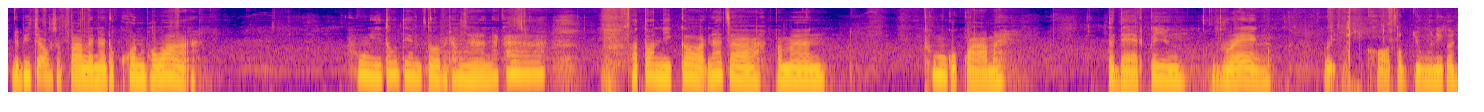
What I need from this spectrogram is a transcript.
เดี๋ยวพี่จะออกจากป่าแล้วนะทุกคนเพราะว่า รุ่งนี้ต้องเตรียมตัวไปทำงานนะคะ เพราะตอนนี้ก็น่าจะประมาณทุ่มกว่าๆไหม แต่แดดก็ยังแรงเฮ้ยขอตบยุงอันนี้ก่อน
